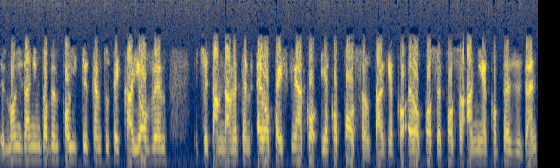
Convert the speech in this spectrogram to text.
e, moim zdaniem dobrym politykiem tutaj krajowym, czy tam nawet tym europejskim jako, jako poseł, tak, jako europoseł, poseł, a nie jako prezydent.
